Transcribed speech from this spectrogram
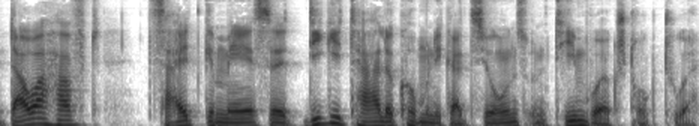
dauerhaft zeitgemäße digitale Kommunikations- und Teamwork-Struktur.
